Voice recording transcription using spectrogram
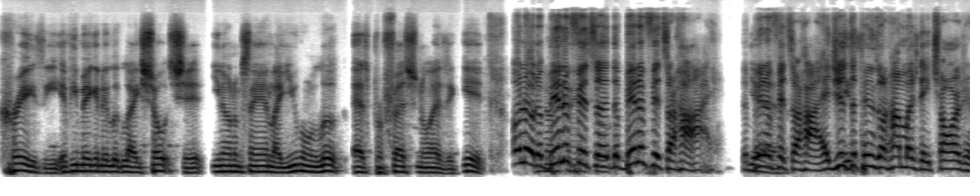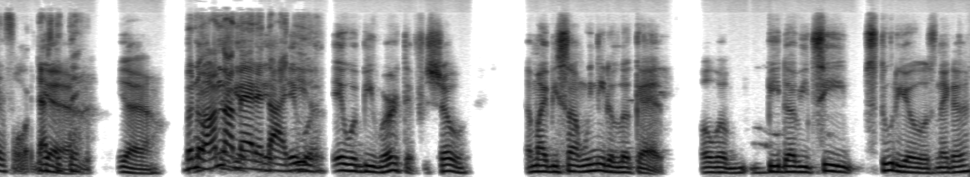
crazy. If he making it look like short shit, you know what I'm saying? Like you gonna look as professional as it get. Oh no, the You know what I'm saying? benefits are the benefits are high. The Yeah. benefits are high. It just It's- depends on how much they charging for it. That's Yeah. the thing. Yeah. But no, I'm not think mad it- at the idea. It would, it would be worth it for sure. It might be something we need to look at over BWT Studios, nigga.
